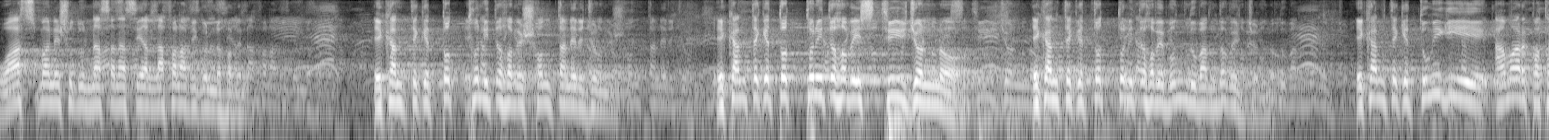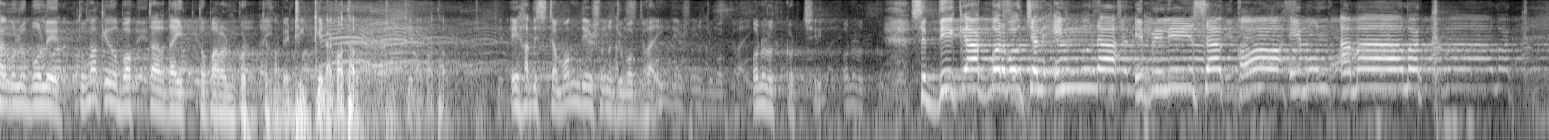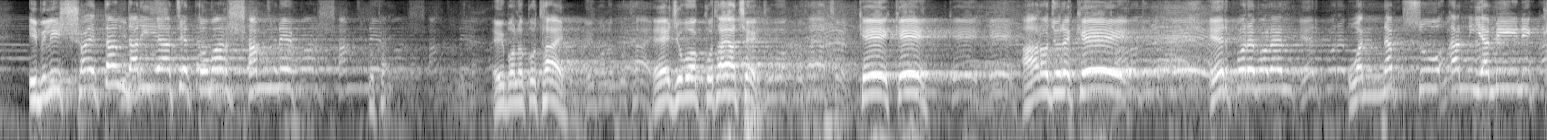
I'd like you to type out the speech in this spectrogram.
ওয়াস মানে শুধু নাসানাসি আর লাফালাফি করলে হবে না। এখান থেকে তথ্য নিতে হবে সন্তানের জন্য। এখান থেকে তথ্য নিতে হবে স্ত্রীর জন্য। এখান থেকে তথ্য নিতে হবে বন্ধু বান্ধবের জন্য। এখান থেকে তুমি গিয়ে আমার কথাগুলো বলে তোমাকেও বক্তার দায়িত্ব পালন করতে হবে। ঠিক কিনা কথা? এই হাদিসটা মন দিয়ে শোনো যুবক ভাই। অনুরোধ করছি। সিদ্দিক আকবর বলছেন, ইন্না ইবলিসা কাইমুন আমামাক। ইবলিস শয়তান দাঁড়িয়ে আছে তোমার সামনে। এই বলো কোথায়? এই যুবক কোথায় আছে? কে কে? আরও জোরে কে? এরপরে বলেন ওয়ান নাফসু আন ইয়ামিনিক।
